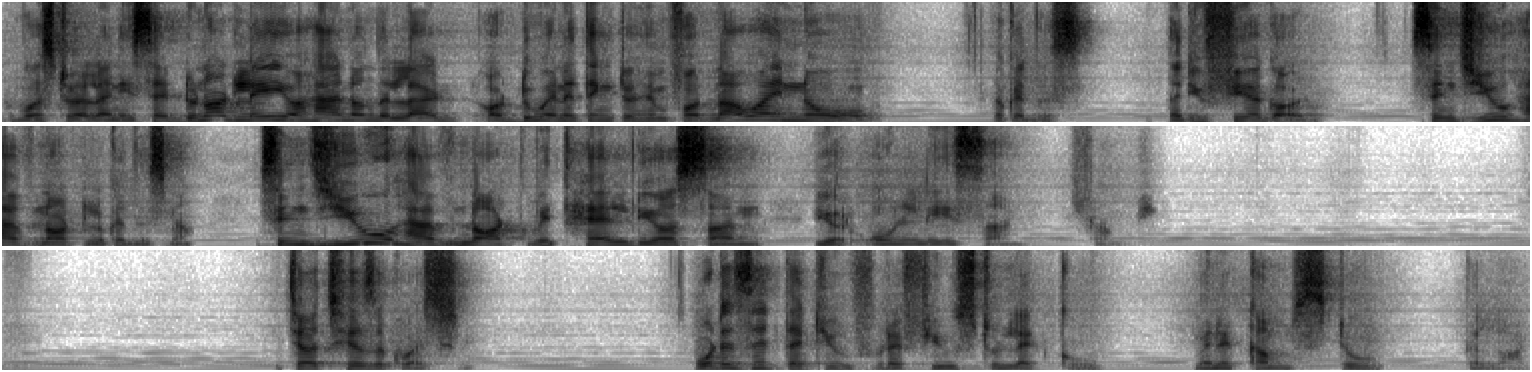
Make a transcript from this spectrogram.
Verse 12, and he said, Do not lay your hand on the lad or do anything to him, for now I know, look at this, that you fear God, since you have not, look at this now, since you have not withheld your son, your only son, from me. Church, here's a question What is it that you've refused to let go when it comes to the Lord?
